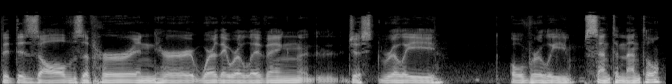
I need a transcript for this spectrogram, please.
the dissolves of her and her where they were living just really overly sentimental.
